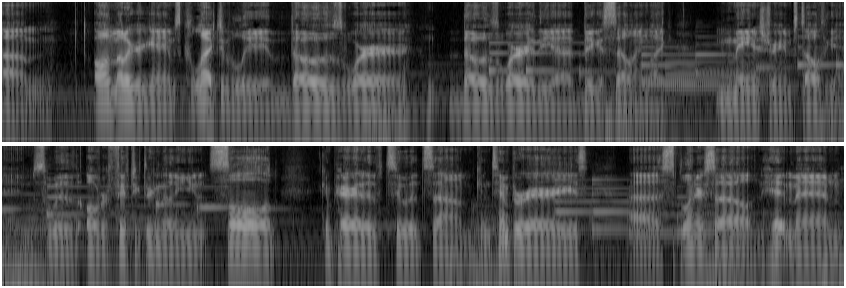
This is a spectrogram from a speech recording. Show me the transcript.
um, all Metal Gear games collectively, those were those were the uh, biggest selling like mainstream stealth games with over 53 million units sold comparative to its um, contemporaries, uh, Splinter Cell and Hitman,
